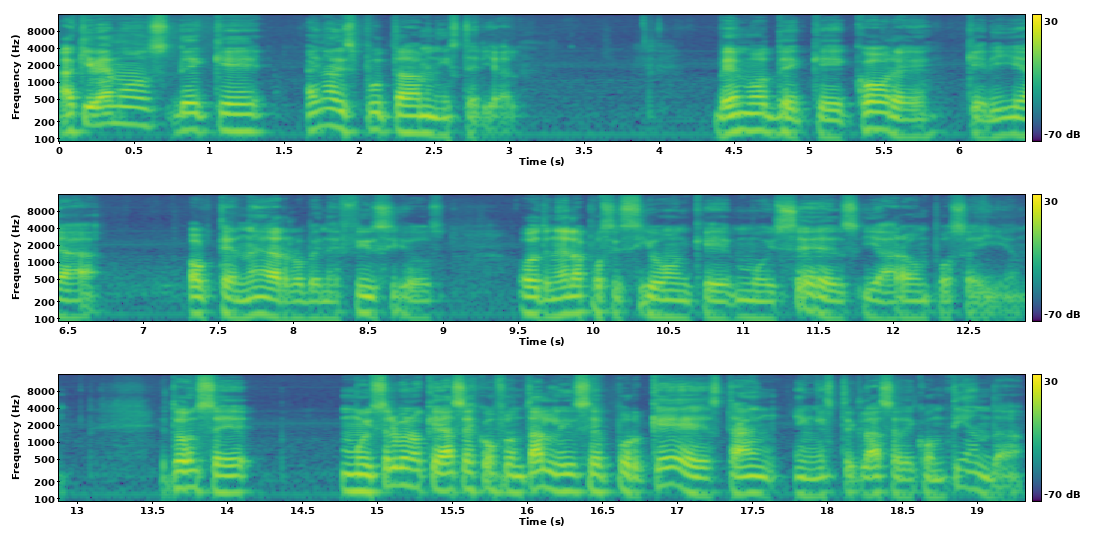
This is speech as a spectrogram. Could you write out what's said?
Aquí vemos de que hay una disputa ministerial. Vemos de que Core quería obtener los beneficios, obtener la posición que Moisés y Aarón poseían. Entonces, Moisés lo que hace es confrontarle y dice, ¿por qué están en esta clase de contienda?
